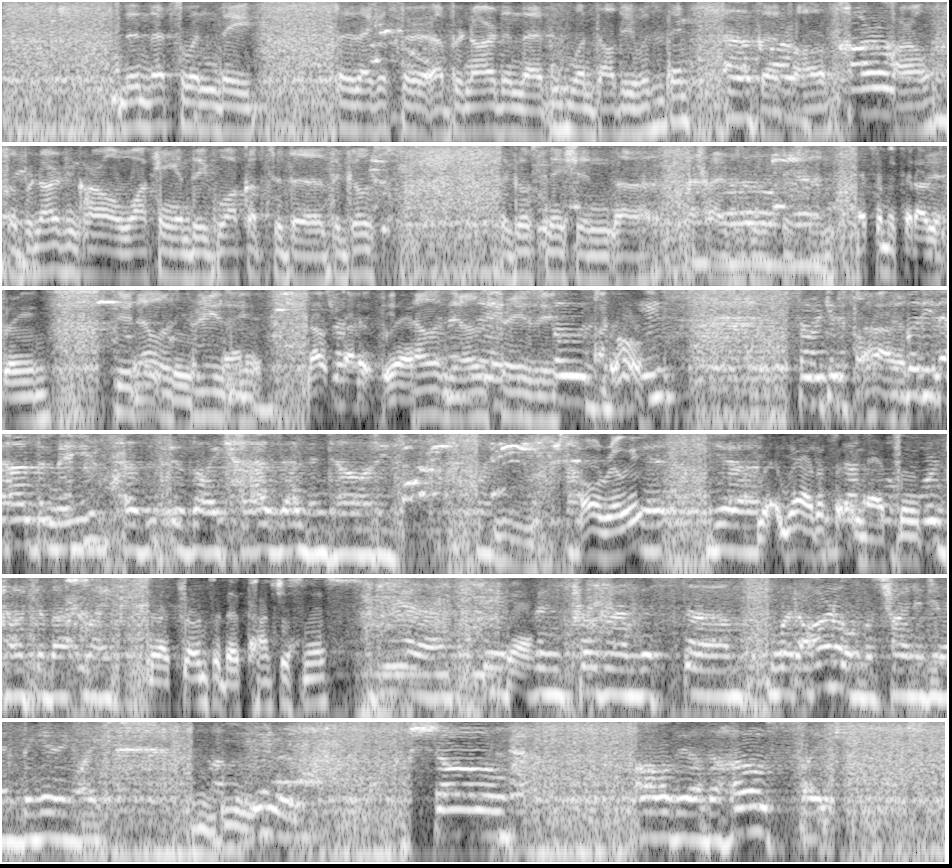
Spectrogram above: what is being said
And then that's when they, uh, I guess they're uh, Bernard and that one tall dude. What's his name? Uh, The Carl. Carl. Carl. So Bernard and Carl are walking, and they walk up to the the ghost, the Ghost Nation uh, tribesman person. That's when they cut out his brain. Dude, that was crazy. That was tight. Yeah. That was, that was crazy. Oh. maze, so we could assume Uh-huh. anybody that has the maze has is like has that mentality. Like, Oh, really? it, yeah, Yeah, yeah, that's- that's yeah, what the- Ford talked about. Like, like prone to the consciousness. Yeah, they Yeah. even programmed this, um, what Arnold was trying to do in the beginning, like um, show all the other hosts like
